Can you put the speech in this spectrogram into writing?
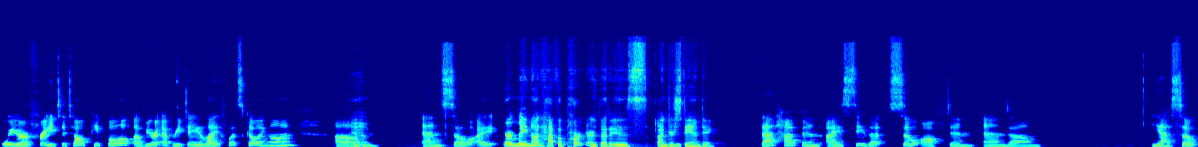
or you're afraid to tell people of your everyday life what's going on. Um, yeah. And so I. Or may not have a partner that is understanding. That happened. I see that so often. And um, yeah, so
